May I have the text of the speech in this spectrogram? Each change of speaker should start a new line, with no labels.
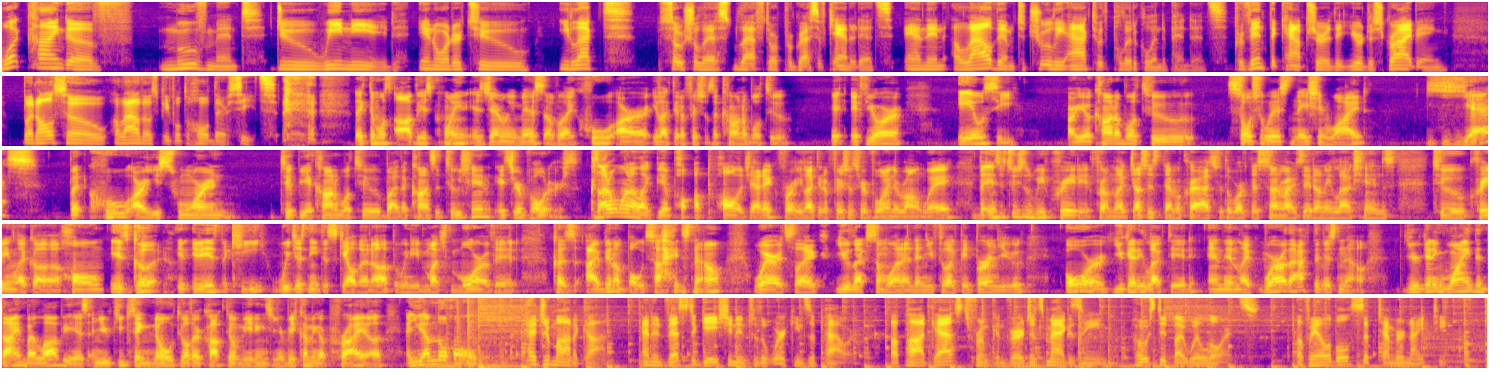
what kind of movement do we need in order to elect socialist, left, or progressive candidates and then allow them to truly act with political independence, prevent the capture that you're describing, but also allow those people to hold their seats.
like the most obvious point is generally missed of like who are elected officials accountable to. If you're AOC, are you accountable to socialists nationwide? Yes, but who are you sworn to be accountable to by the Constitution, it's your voters. Because I don't want to like be ap- apologetic for elected officials who are voting the wrong way. The institutions we've created, from like Justice Democrats to the work that Sunrise did on elections to creating like a home, is good. It, it is the key. We just need to scale that up. We need much more of it. Because I've been on both sides now, where it's like you elect someone and then you feel like they burn you, or you get elected and then like where are the activists now you're getting wined and dined by lobbyists and you keep saying no to other cocktail meetings and you're becoming a pariah and you have no home.
Hegemonicon, an investigation into the workings of power. A podcast from Convergence Magazine, hosted by Will Lawrence. Available September 19th.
